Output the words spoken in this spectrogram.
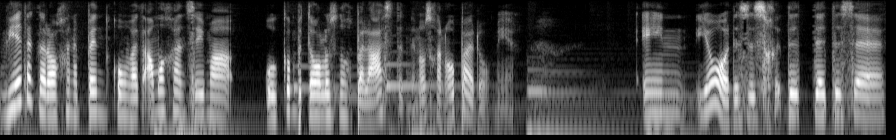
weet ek dat daar gaan 'n punt kom wat almal gaan sê maar hoekom betaal ons nog belasting? En ons gaan ophou daarmee. En ja dis is dit dit is 'n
